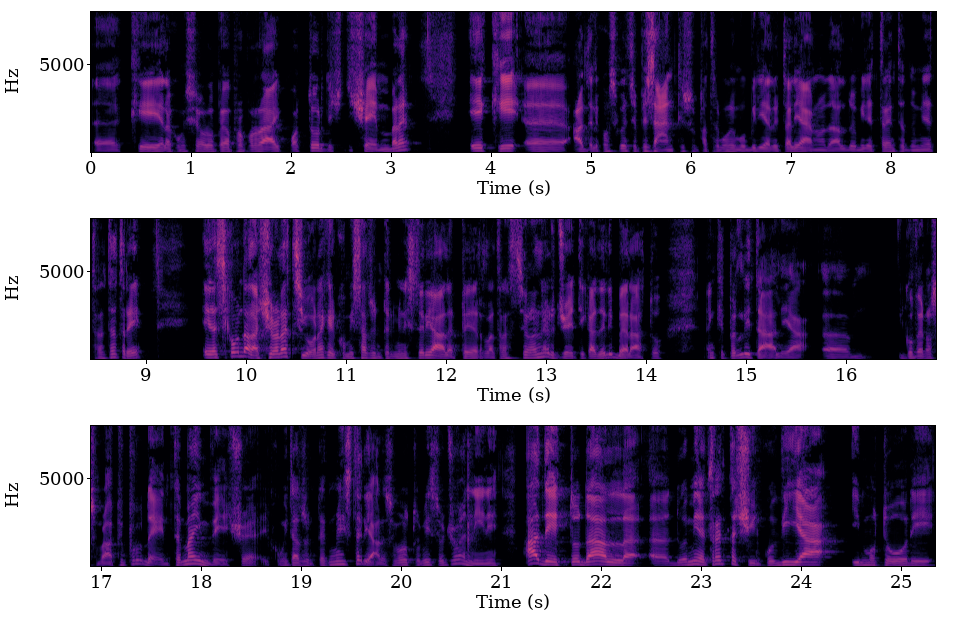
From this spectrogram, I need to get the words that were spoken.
eh, che la Commissione europea proporrà il 14 dicembre e che eh, ha delle conseguenze pesanti sul patrimonio immobiliare italiano dal 2030 al 2033 e la seconda l'accelerazione che il Comitato interministeriale per la transizione energetica ha deliberato anche per l'Italia. Ehm, il governo sembrava più prudente, ma invece il Comitato interministeriale, soprattutto il ministro Giovannini, ha detto dal eh, 2035 via i motori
